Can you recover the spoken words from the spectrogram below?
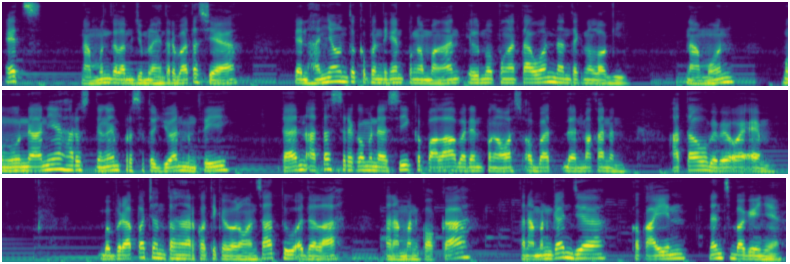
Eits, namun dalam jumlah yang terbatas ya, dan hanya untuk kepentingan pengembangan ilmu pengetahuan dan teknologi. Namun, penggunaannya harus dengan persetujuan Menteri dan atas rekomendasi Kepala Badan Pengawas Obat dan Makanan atau BPOM. Beberapa contoh narkotika golongan satu adalah tanaman koka, tanaman ganja, kokain, dan sebagainya.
